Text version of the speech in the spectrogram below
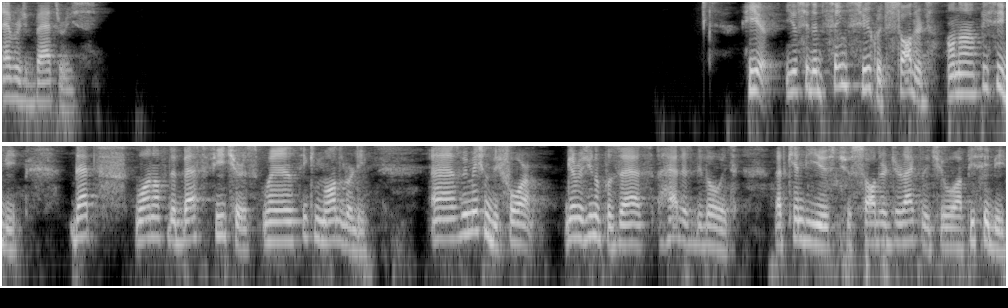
average batteries. Here, you see the same circuit soldered on a PCB. That's one of the best features when thinking modularly. As we mentioned before, Garagino possesses headers below it that can be used to solder directly to a PCB,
